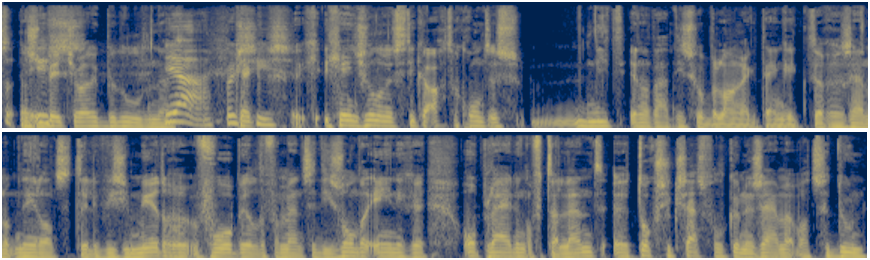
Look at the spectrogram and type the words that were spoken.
dat is... Een beetje wat ik bedoelde net. Ja, precies. Kijk, geen journalistieke achtergrond is niet, inderdaad niet zo belangrijk, denk ik. Er zijn op Nederlandse televisie meerdere voorbeelden van mensen... die zonder enige opleiding of talent uh, toch succesvol kunnen zijn met wat ze doen.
